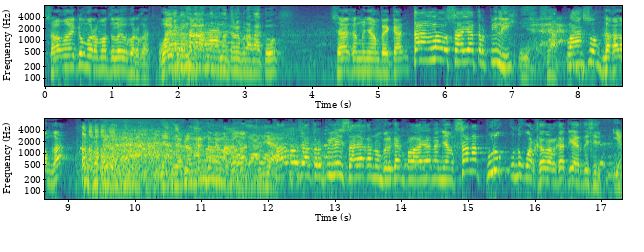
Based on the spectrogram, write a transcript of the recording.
Assalamualaikum warahmatullahi wabarakatuh. Waalaikumsalam warahmatullahi wabarakatuh. Saya akan menyampaikan kalau saya terpilih, Iya, siap. langsung. Lah kalau enggak, Ya, ya, Belum tentu memang. enggak kan? Iya. Kalau saya terpilih, saya akan memberikan pelayanan yang sangat buruk untuk warga-warga di RT sini. Iya.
